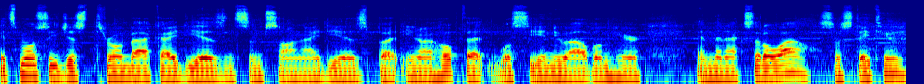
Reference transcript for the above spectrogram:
it's mostly just throwing back ideas and some song ideas. But you know i hope that we'll see a new album here in the next little while. So stay tuned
